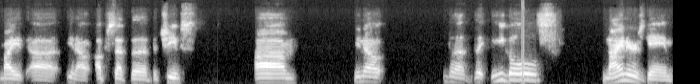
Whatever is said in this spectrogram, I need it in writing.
might uh, you know upset the the Chiefs. Um, you know, the the Eagles Niners game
